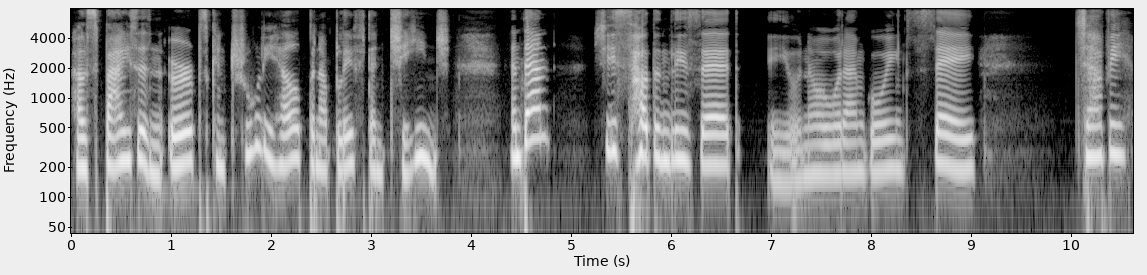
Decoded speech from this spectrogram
how spices and herbs can truly help and uplift and change. And then she suddenly said, You know what I'm going to say. Chubby,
